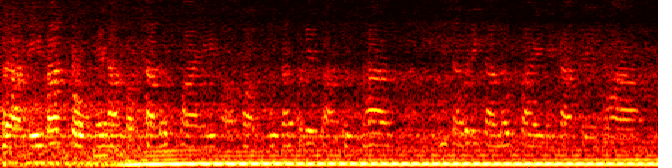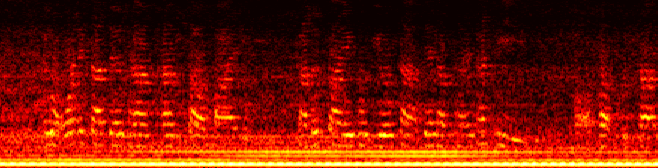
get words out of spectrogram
สถานีบ้านโป่งในนามของการรถไฟขอขอบคุณนักผู้โดยสารทุกท่านที่ใช้บริการรถไฟในการเดินทางและหวังว่าในการเดินทางครั้งต่อไป การรถไฟคงมีโอกาสได้รับใช้ท่านอีกขอขอบคุณครับ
